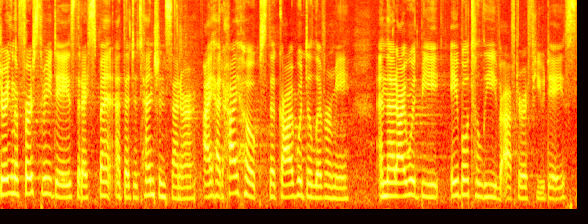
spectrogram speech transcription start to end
During the first three days that I spent at the detention center, I had high hopes that God would deliver me and that I would be able to leave after a few days.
